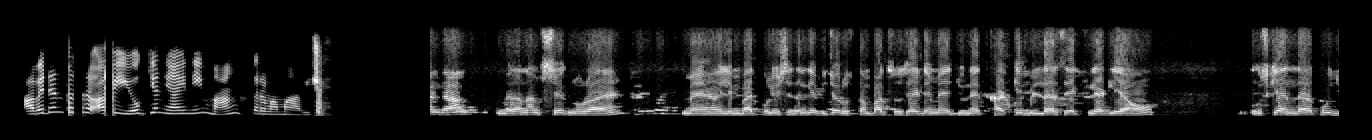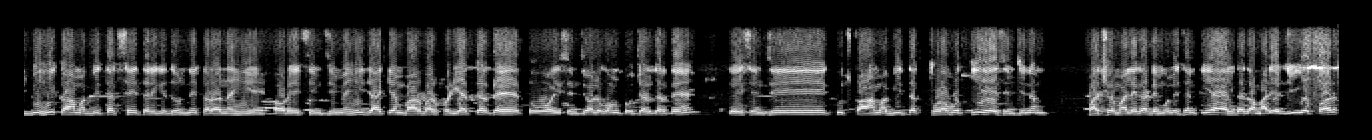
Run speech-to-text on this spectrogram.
આવેદનપત્ર આપી યોગ્ય ન્યાયની માંગ કરવામાં આવી છે. मेरा नाम शेख नूरा है। मैं लिम्बाद पुलिस स्टेशन के पीछे रुस्तम पार्क सोसाइटी में जुनेद खाटकी बिल्डर से एक फ्लैट लिया हूँ। उसके अंदर कुछ भी ही काम अभी तक सही तरीके से उसने करा नहीं है। और एसएमसी में ही जाके हम बार बार फरियाद करते हैं तो एसएमसी वालों को हम टोचर करते हैं। तो एसएमसी कुछ काम अभी तक थोड़ा बहुत किए एसएमसी ने पांचवे माले का डेमोलेशन किया है, हल्का हमारी अर्जी के ऊपर।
